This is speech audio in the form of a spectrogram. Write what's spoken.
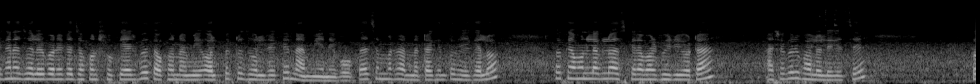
এখানে ঝোলের পানিটা যখন শুকিয়ে আসবে, তখন আমি অল্প একটু ঝোল রেখে নামিয়ে নেব। ব্যাস, আমার রান্নাটা কিন্তু হয়ে গেল। তো কেমন লাগল আজকের আমার ভিডিওটা? আশা করি ভালো লেগেছে। তো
